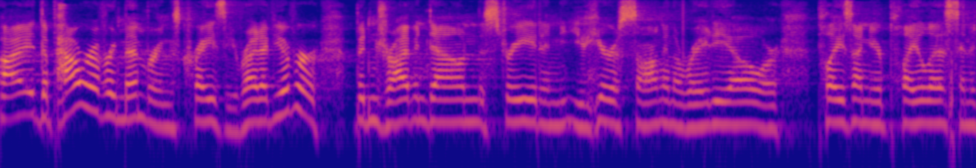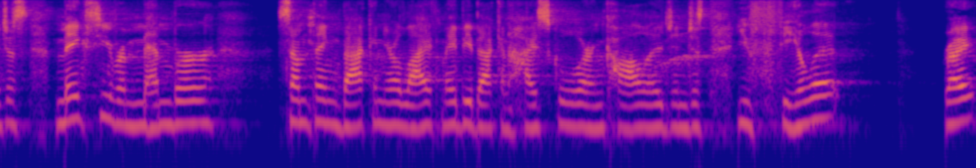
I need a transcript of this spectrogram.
I, the power of remembering is crazy, right? Have you ever been driving down the street and you hear a song on the radio or plays on your playlist and it just makes you remember something back in your life, maybe back in high school or in college, and just you feel it, right?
